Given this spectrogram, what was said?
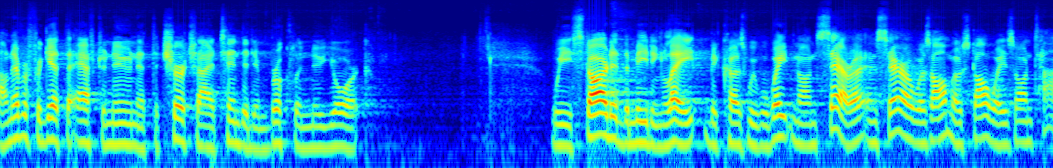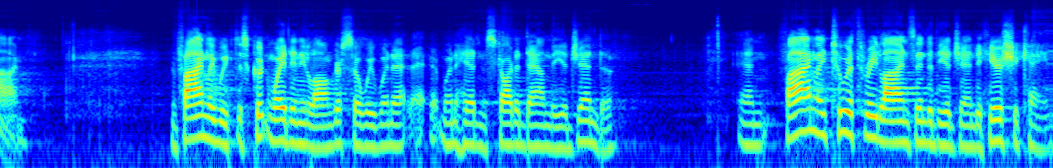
I'll never forget the afternoon at the church I attended in Brooklyn, New York. We started the meeting late because we were waiting on Sarah, and Sarah was almost always on time. And finally, we just couldn't wait any longer, so we went, went ahead and started down the agenda. And finally, two or three lines into the agenda, here she came.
